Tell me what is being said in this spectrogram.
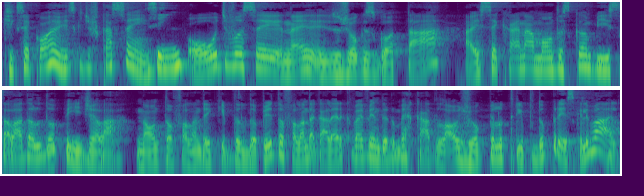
que você corre o risco de ficar sem. Sim. Ou de você, né, o jogo esgotar, aí você cai na mão dos cambistas lá da Ludopedia lá. Não tô falando da equipe da Ludopedia, tô falando da galera que vai vender no mercado lá o jogo pelo triplo do preço que ele vale.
